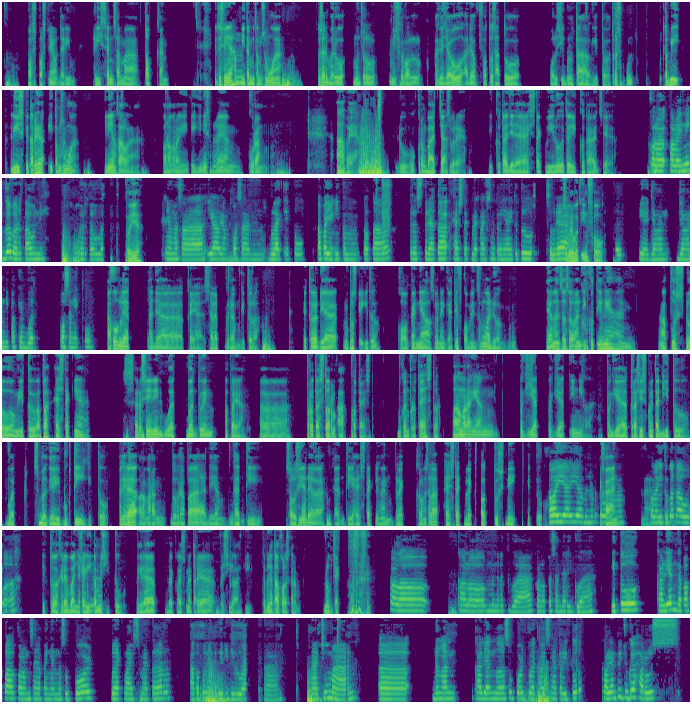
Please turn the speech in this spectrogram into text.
post-postnya dari recent sama top kan. Itu isinya Hmm. hitam-hitam semua. Terus ada baru muncul di scroll agak jauh ada foto satu polisi brutal gitu. Terus tapi di sekitarnya hitam semua. Ini yang salah. Orang-orang yang kayak gini sebenarnya yang kurang apa ya? Aduh, kurang baca sebenarnya. Ikut aja deh hashtag biru itu ikut aja. Kalau kalau ini gue baru tahu nih, baru tahu banget Oh iya, yang masalah ya yang posan black itu apa yang hitam total. Terus ternyata hashtag Black Lives Matter-nya itu tuh sebenarnya sebenarnya buat info. ya jangan jangan dipakai buat posan itu. Aku ngeliat ada kayak selebgram gitu lah. Itu dia ngepost kayak gitu, komennya langsung negatif komen semua dong. Jangan sosokan ikut inian. Hapus dong itu apa hashtagnya. Seharusnya ini dibuat bantuin apa ya? eh protestor lah, ah, protes. Bukan protestor. Orang-orang yang pegiat-pegiat inilah, pegiat rasisme tadi itu buat sebagai bukti gitu. Akhirnya orang-orang beberapa ada yang ganti solusinya adalah ganti hashtag dengan black kalau nggak salah hashtag blackout Tuesday gitu. Oh iya iya bener Ya tuh. kan? Nah, Kalau yang itu gitu. gue tahu. heeh. itu akhirnya banyak yang hitam Iya. di situ. Akhirnya Black Lives Matter-nya bersih lagi. Tapi nggak tahu kalau sekarang belum cek. Kalau kalau menurut gua, kalau pesan dari gua itu kalian gak apa-apa kalau misalnya pengen nge-support Black Lives Matter apa pun yang terjadi di luar ya kan. Nah, cuman eh dengan kalian nge-support Black Lives Matter itu kalian tuh juga harus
